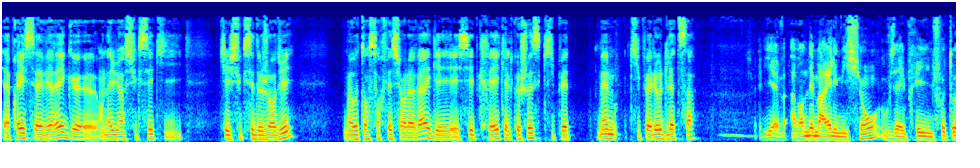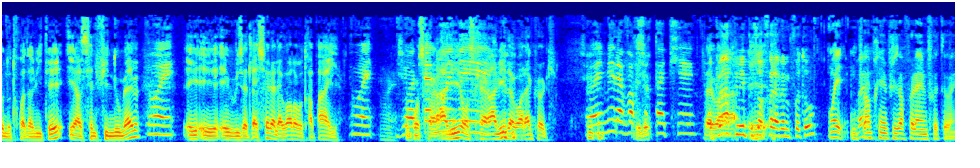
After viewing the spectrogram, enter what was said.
Et après, il s'est avéré qu'on a eu un succès qui, qui est le succès d'aujourd'hui. Mais autant surfer sur la vague et essayer de créer quelque chose qui peut être même, qui peut aller au-delà de ça. dit, avant de démarrer l'émission, vous avez pris une photo de nos trois invités et un selfie de nous-mêmes, et, et- et vous êtes la seule à l'avoir dans votre appareil. oui. Donc on serait ravis, on serait ravis d'avoir la coque. J'aurais aimé l'avoir sur le- papier. Ben voilà. Et- fois la même photo? Oui, on peut imprimer plusieurs fois la même photo. ouais.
